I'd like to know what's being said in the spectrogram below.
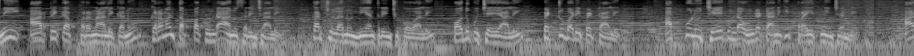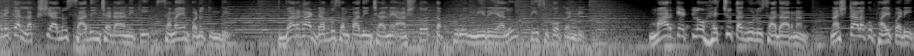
మీ ఆర్థిక ప్రణాళికను క్రమం తప్పకుండా అనుసరించాలి. ఖర్చులను నియంత్రించుకోవాలి పొదుపు చేయాలి పెట్టుబడి పెట్టాలి. అప్పులు చేయకుండా ఉండటానికి ప్రయత్నించండి. ఆర్థిక లక్ష్యాలను సాధించడానికి సమయం పడుతుంది. త్వరగా డబ్బు సంపాదించాలనే ఆశతో తప్పుడు నిర్ణయాలు తీసుకోకండి. మార్కెట్లో హెచ్చు తగులు సాధారణం. నష్టాలకు భయపడి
